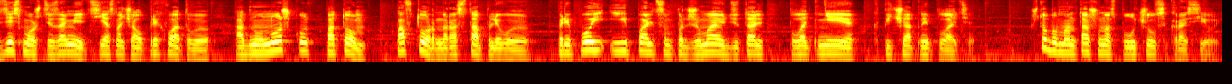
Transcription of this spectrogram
Здесь можете заметить, я сначала прихватываю одну ножку, потом повторно растапливаю припой и пальцем поджимаю деталь плотнее к печатной плате, чтобы монтаж у нас получился красивый.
